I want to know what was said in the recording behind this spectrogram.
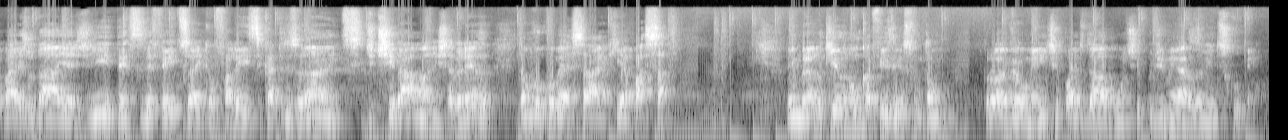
vai ajudar a agir, ter esses efeitos aí que eu falei, cicatrizantes, de tirar a mancha, beleza? Então vou começar aqui a passar. Lembrando que eu nunca fiz isso, então provavelmente pode dar algum tipo de merda, me desculpem.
